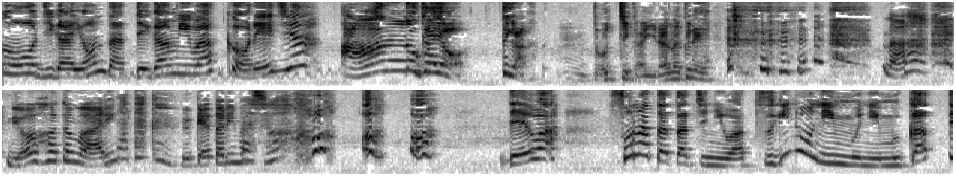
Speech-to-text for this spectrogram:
ラム王子が読んだ手紙はこれじあんのかよ。てかどっちかいらなくね。まあ両方ともありがたく受け取りましょう。ゃ ではそなたたちには次の任務に向かって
